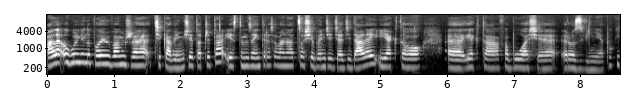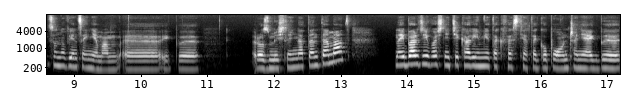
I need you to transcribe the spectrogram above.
Ale ogólnie no powiem Wam, że ciekawie mi się to czyta. Jestem zainteresowana, co się będzie dziać dalej i jak, to, e, jak ta fabuła się rozwinie. Póki co no więcej nie mam e, jakby rozmyśleń na ten temat. Najbardziej właśnie ciekawi mnie ta kwestia tego połączenia jakby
